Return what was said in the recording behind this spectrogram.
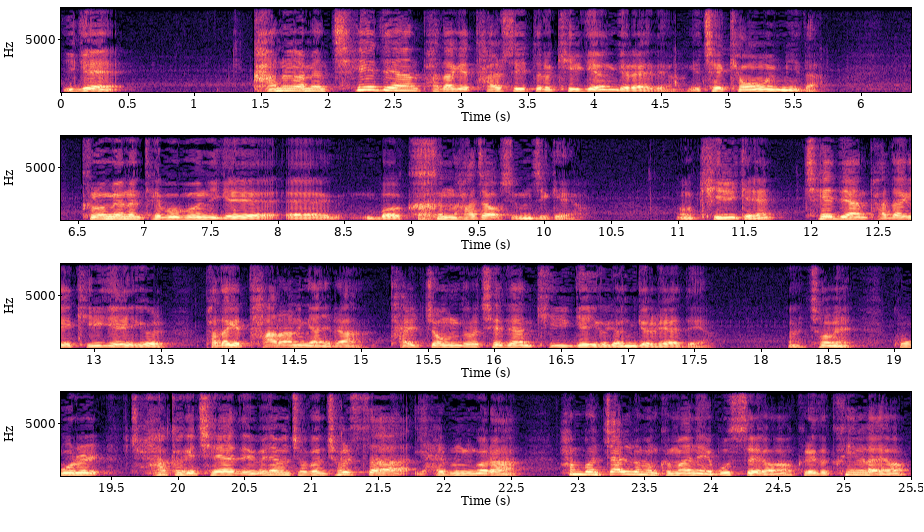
이게 가능하면 최대한 바닥에 닿을 수 있도록 길게 연결해야 돼요. 이게 제 경험입니다. 그러면은 대부분 이게 뭐 큰 하자 없이 움직여요. 어, 길게 최대한 바닥에 길게 이걸 바닥에 닿라는 게 아니라 닿을 정도로 최대한 길게 이걸 연결을 해야 돼요. 어, 처음에 그거를 정확하게 재야 돼요. 왜냐면 저건 철사 얇은 거라 한 번 자르면 그만이에요. 못 써요. 그래서 큰일 나요.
